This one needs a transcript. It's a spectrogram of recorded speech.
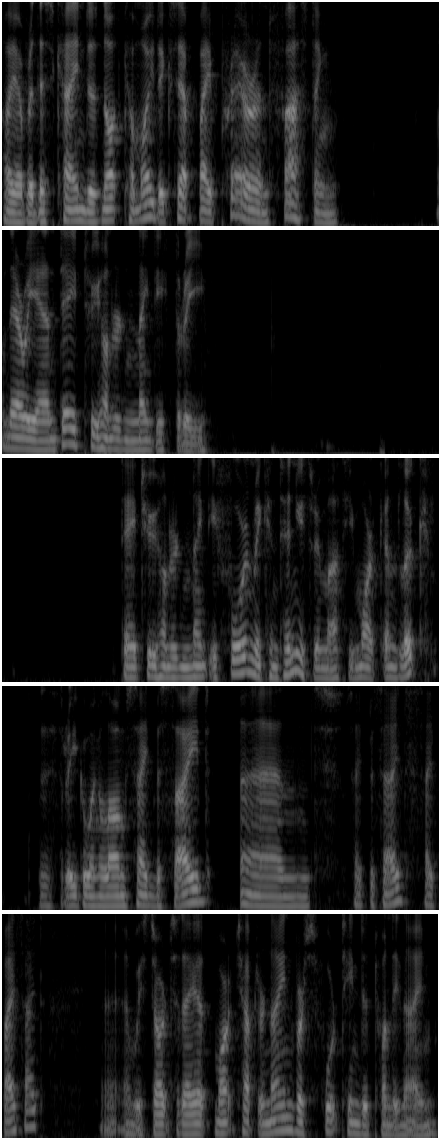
However, this kind does not come out except by prayer and fasting. And there we end, day 293. Day 294, and we continue through Matthew, Mark, and Luke, the three going along side by side and side by side, side by side. Uh, and we start today at Mark chapter 9, verse 14 to 29.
